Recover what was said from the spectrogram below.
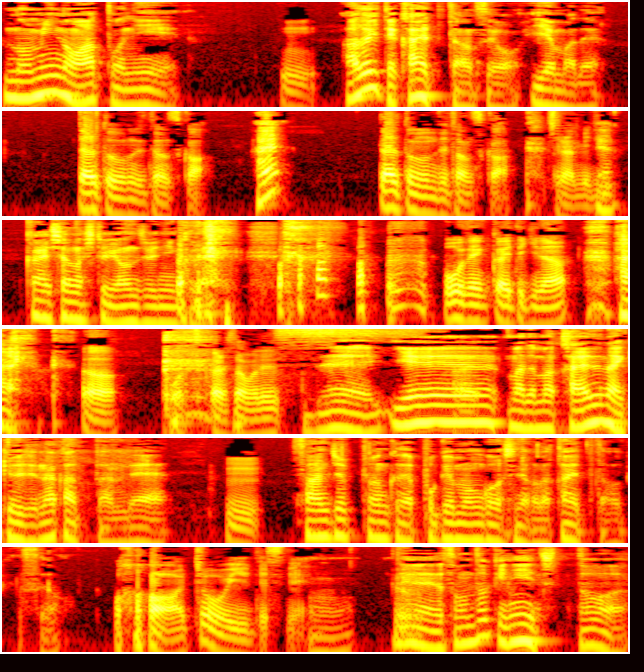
飲みの後に、うん。歩いて帰ってたんですよ、家まで。誰と飲んでたんですか？え？誰と飲んでたんですか？ちなみに。会社の人40人くらい。忘年会的な？はい。うん。お疲れ様です。で、家までまあ帰れない距離じゃなかったんで、うん。30分くらいポケモン GO しながら帰ってたわけですよ。ああ、超いいですね。うん。で、その時にちょっと、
